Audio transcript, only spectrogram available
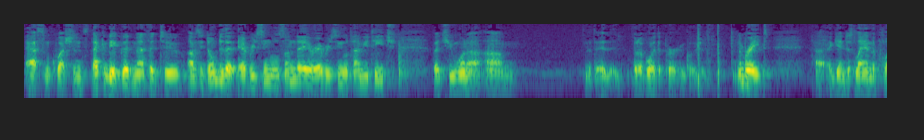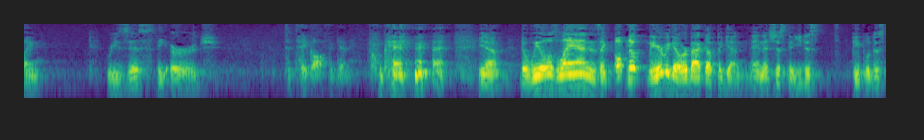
ask some questions. That can be a good method too. Obviously, don't do that every single Sunday or every single time you teach, but you want to, um, but avoid the prayer conclusion. Number eight, uh, again, just land the plane. Resist the urge to take off again. Okay? you know, the wheels land and it's like, oh no, here we go, we're back up again. And it's just that you just people just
